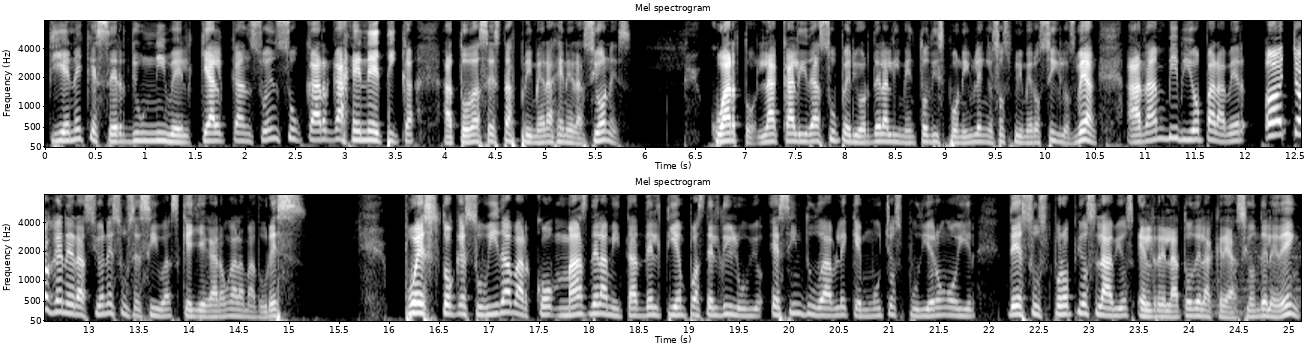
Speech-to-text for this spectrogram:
tiene que ser de un nivel que alcanzó en su carga genética a todas estas primeras generaciones. Cuarto, la calidad superior del alimento disponible en esos primeros siglos. Vean, Adán vivió para ver ocho generaciones sucesivas que llegaron a la madurez. Puesto que su vida abarcó más de la mitad del tiempo hasta el diluvio, es indudable que muchos pudieron oír de sus propios labios el relato de la creación del Edén,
